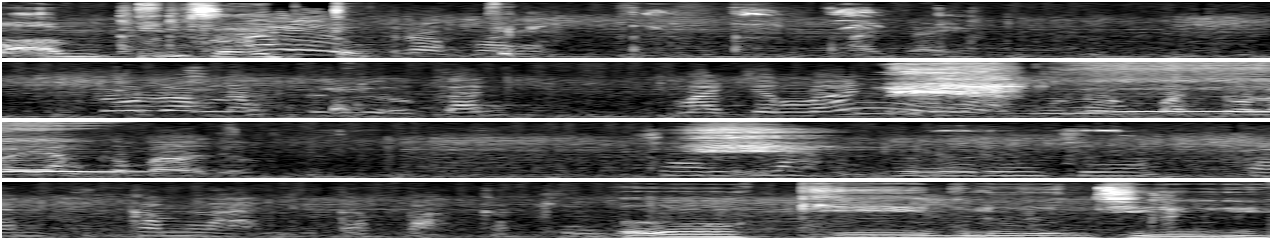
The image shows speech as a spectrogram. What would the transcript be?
Ampun saya Air tuh. terapung. Ajaib. Tolonglah tunjukkan macam mana nak bunuh patola yang kebal tu. Carilah bulu runcing dan tikamlah di tapak kakinya. Oke, bulu runcing. ya.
